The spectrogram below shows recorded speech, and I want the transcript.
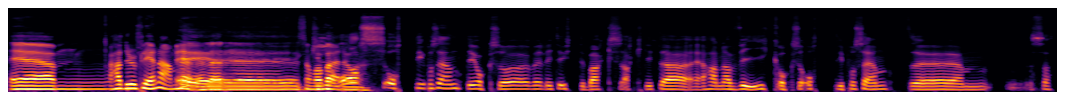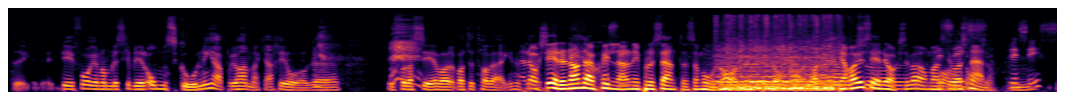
Ehm, hade du fler namn där, eller, eh, som var värda? Glas 80 procent, det är också lite ytterbacksaktigt där. Hanna Wik också 80 procent. Så att det, det är frågan om det ska bli en omskolning här på Johanna kanske i år. Eh, Vi får se vart, det tar vägen. Eller också är det den där skillnaden i procenten som hon har. Det kan man ju se det också va, om man ska vara snäll. Precis.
